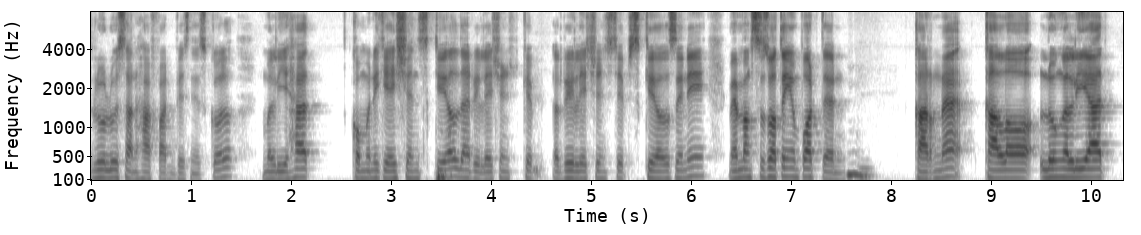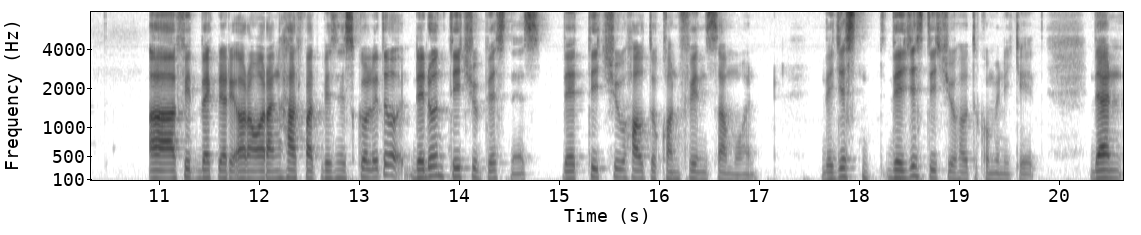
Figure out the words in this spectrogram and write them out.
lulusan Harvard Business School melihat communication skill dan relationship relationship skills ini memang sesuatu yang important. Hmm. Karena kalau lu ngelihat uh, feedback dari orang-orang Harvard Business School itu they don't teach you business they teach you how to convince someone. They just they just teach you how to communicate dan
